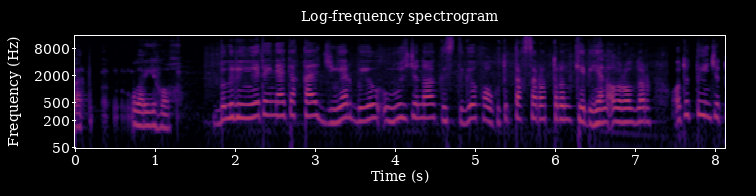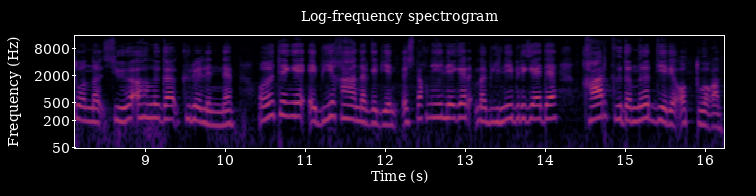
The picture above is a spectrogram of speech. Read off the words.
бар, хоқ. Былырыңы тәңнәтәққа жиңер быйыл улус жана кыстыгы холкутук тақсар отторун кебиһен олороллор отут тыгынчы тонна сүйө ахылыга күрелинне. Оны теңе эби каханарга диен өспак нехилегер мобильный бригада кар кыдамныр диери оттуаган.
